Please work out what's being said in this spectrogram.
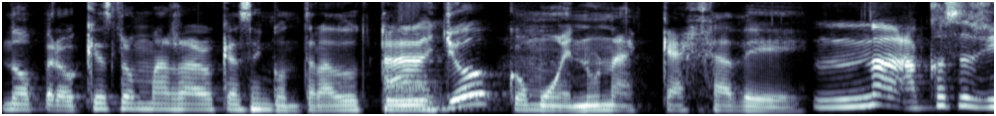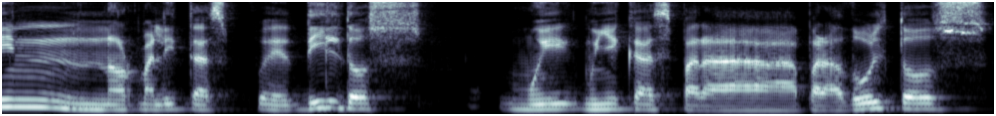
No, pero ¿qué es lo más raro que has encontrado tú? Ah, yo. Como en una caja de. No, cosas bien normalitas. Pues, dildos, muy, muñecas para, para adultos.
